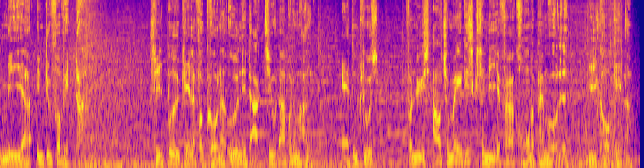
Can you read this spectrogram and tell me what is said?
Mere end du forventer. Tilbuddet gælder for kunder uden et aktivt abonnement. 18 plus. Fornyes automatisk til 49 kroner per måned. Vilkår gælder.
